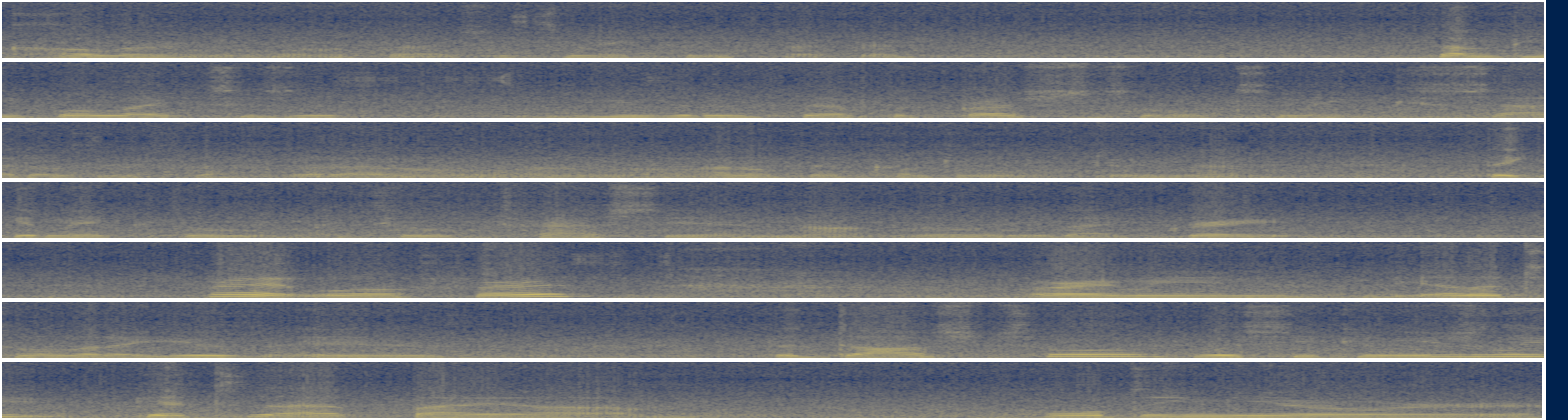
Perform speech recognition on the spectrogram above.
color anything like that, just to make things darker. Some people like to just use it instead of the brush tool to make shadows and stuff, but I don't, I don't know, I don't feel comfortable doing that. I think it makes the picture look trashy and not really that great. Right, well first, or I mean, the other tool that I use is the dodge tool, which you can usually get to that by um, holding your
